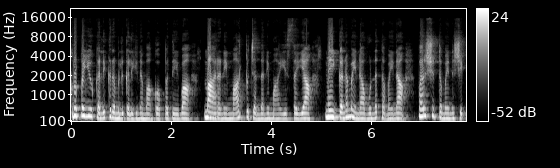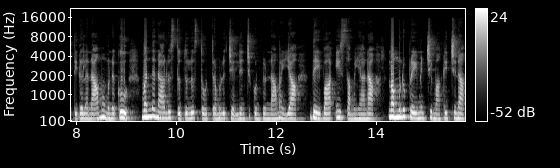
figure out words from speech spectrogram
కృపయు కనికరములు కలిగిన మా గొప్ప దేవ మారని మార్పు చెందని మా ఏసయ్య మీ ఘనమైన ఉన్నతమైన పరిశుద్ధమైన శక్తిగల నామమునకు వందనాలు స్థుతులు స్తోత్రములు చెల్లించుకుంటున్నామయ్యా. దేవా ఈ సమయాన మమ్మును ప్రేమించి మాకిచ్చిన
